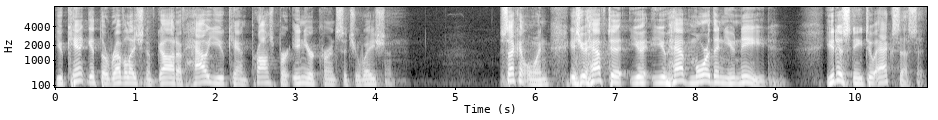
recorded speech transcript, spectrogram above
you can't get the revelation of God of how you can prosper in your current situation. Second one is you have to you, you have more than you need. You just need to access it.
